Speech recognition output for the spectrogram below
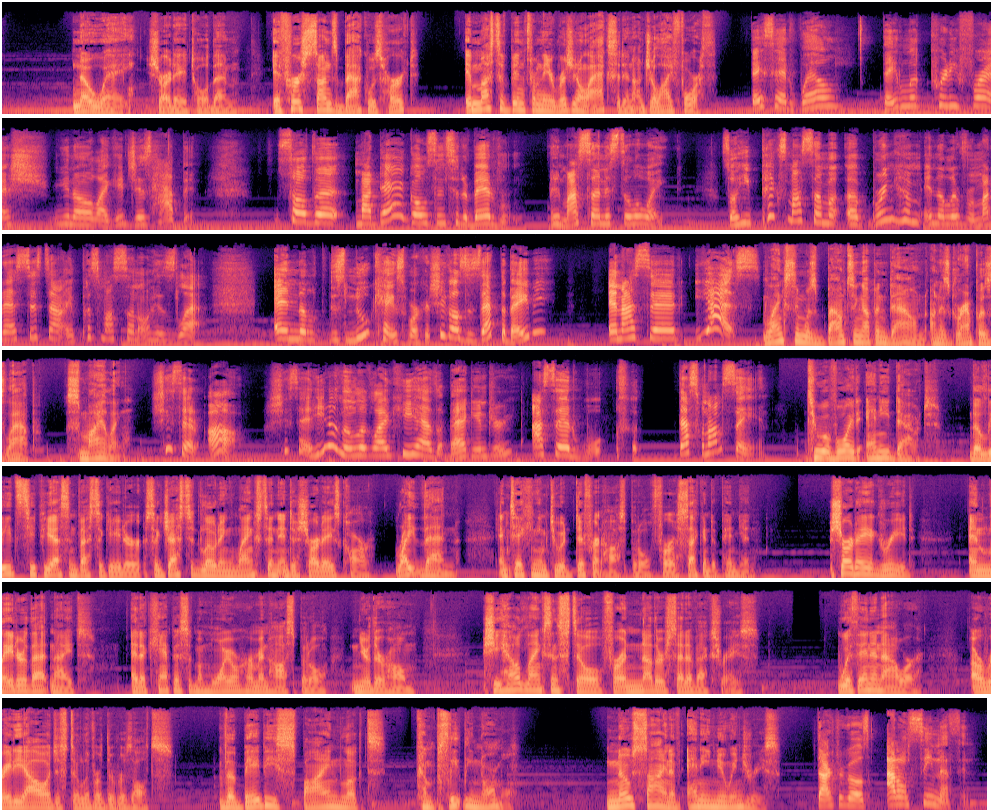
No way, Sharde told them. If her son's back was hurt, it must have been from the original accident on July 4th. They said, well, they look pretty fresh, you know, like it just happened. So the my dad goes into the bedroom and my son is still awake. So he picks my son up, uh, bring him in the living room. My dad sits down and puts my son on his lap. And the, this new caseworker, she goes, Is that the baby? And I said, Yes. Langston was bouncing up and down on his grandpa's lap, smiling. She said, Oh. She said, He doesn't look like he has a back injury. I said, well, That's what I'm saying. To avoid any doubt, the lead CPS investigator suggested loading Langston into Sharde's car right then and taking him to a different hospital for a second opinion. Sharde agreed, and later that night, at a campus of Memorial Hermann Hospital near their home, she held Langston still for another set of x rays. Within an hour, a radiologist delivered the results. The baby's spine looked completely normal. No sign of any new injuries. Doctor goes, I don't see nothing.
